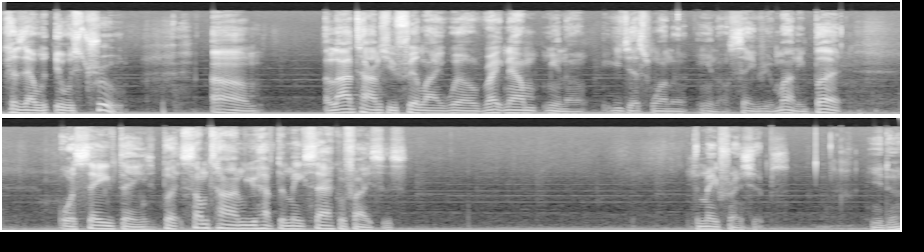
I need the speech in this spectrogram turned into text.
because that was it was true. Um, a lot of times you feel like, well, right now, you know, you just want to, you know, save your money, but or save things, but sometimes you have to make sacrifices to make friendships. You do.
